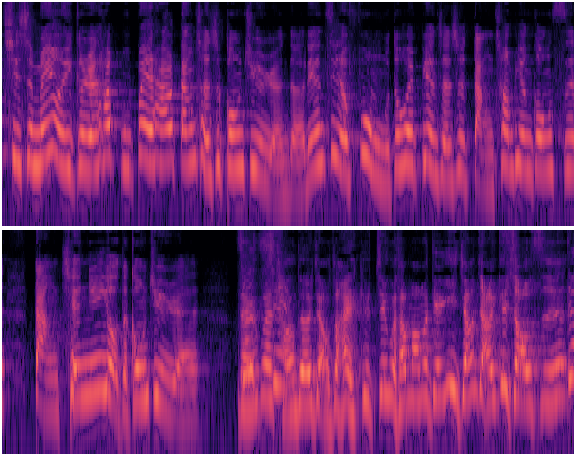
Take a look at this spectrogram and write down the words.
其实没有一个人他不被他当成是工具人的，连自己的父母都会变成是挡唱片公司、挡前女友的工具人。难怪常德讲说，还结果他妈妈店一讲讲一个小时。对，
